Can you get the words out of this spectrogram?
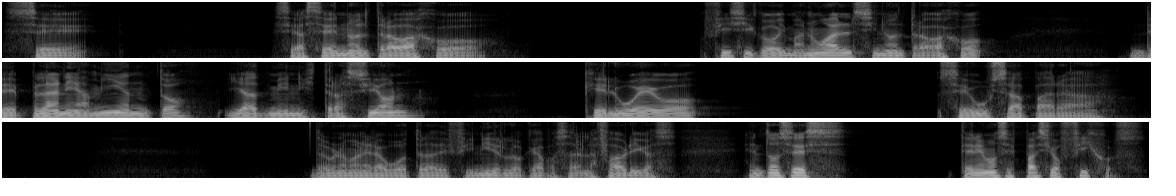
se, se hace no el trabajo físico y manual, sino el trabajo de planeamiento y administración que luego se usa para de alguna manera u otra definir lo que va a pasar en las fábricas. Entonces, tenemos espacios fijos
